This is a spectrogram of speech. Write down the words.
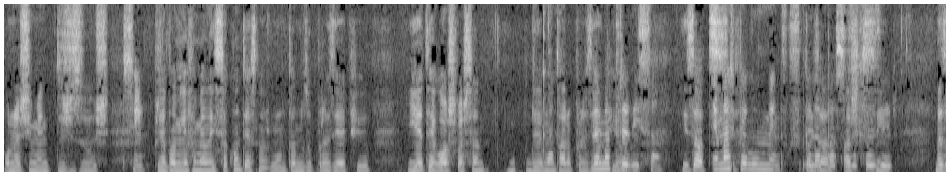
o nascimento de Jesus. Sim, Por exemplo, a minha família isso acontece, nós montamos o presépio e até gosto bastante de montar o é presépio. uma tradição. Exato. É mais pelo momento que se calhar Exato, passas a fazer. Mas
